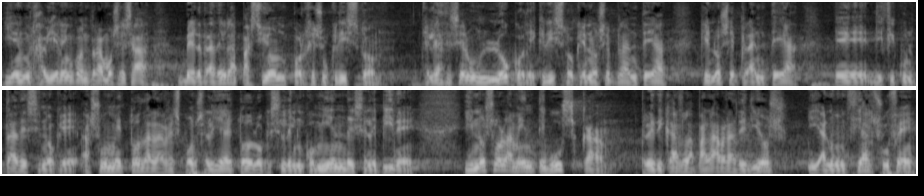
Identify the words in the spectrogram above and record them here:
y en Javier encontramos esa verdadera pasión por Jesucristo, que le hace ser un loco de Cristo que no se plantea, que no se plantea eh, dificultades, sino que asume toda la responsabilidad de todo lo que se le encomienda y se le pide. Y no solamente busca predicar la palabra de Dios y anunciar su fe,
